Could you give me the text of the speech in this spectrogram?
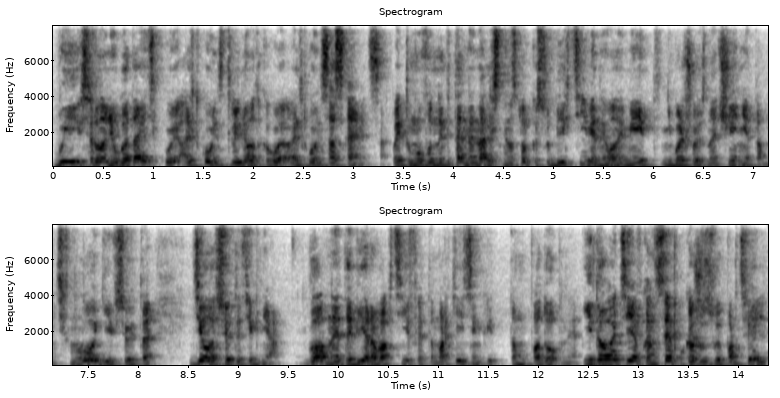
вы все равно не угадаете, какой альткоин стрельнет, а какой альткоин соскамится. Поэтому фундаментальный анализ не настолько субъективен, и он имеет небольшое значение, там, технологии, все это дело, все это фигня. Главное, это вера в актив, это маркетинг и тому подобное. И давайте я в конце покажу свой портфель.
